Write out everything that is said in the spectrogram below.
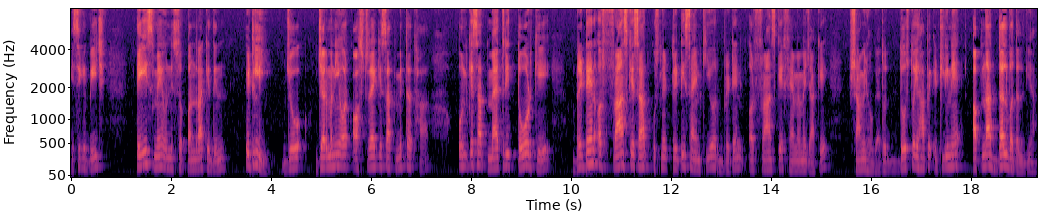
इसी के बीच 23 मई 1915 के दिन इटली, जो जर्मनी और ऑस्ट्रिया के साथ मित्र था उनके साथ मैत्री तोड़ के ब्रिटेन और फ्रांस के साथ उसने ट्रिटी साइन की और ब्रिटेन और फ्रांस के खेमे में जाके शामिल हो गया। तो दोस्तों, यहाँ पे इटली ने अपना दल बदल दिया।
